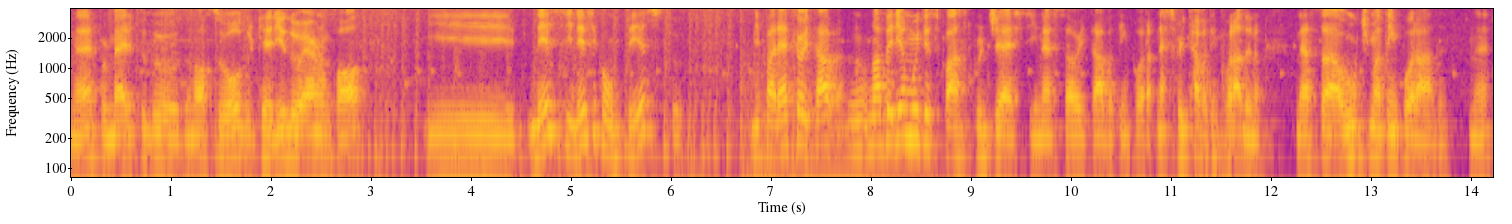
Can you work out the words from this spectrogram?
né? Por mérito do, do nosso outro querido Aaron Paul. E nesse, nesse contexto, me parece que a oitava. Não, não haveria muito espaço pro Jesse nessa oitava temporada. Nessa oitava temporada, não. Nessa última temporada, né?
